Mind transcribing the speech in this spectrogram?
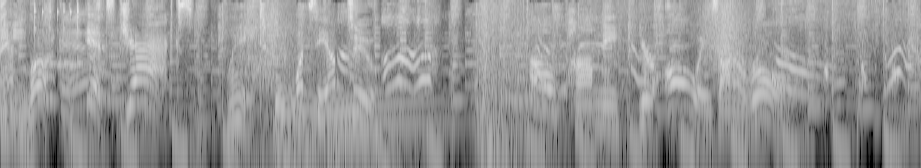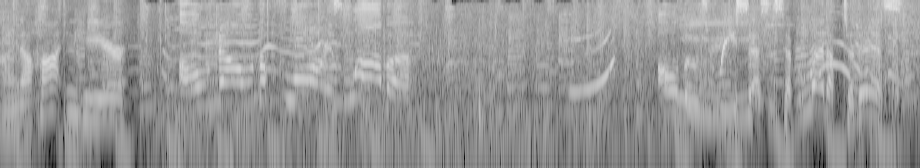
And look, it's Jax! Wait, what's he up to? Oh, Pomni, you're always on a roll. Kinda hot in here. Oh no, the floor is lava! All those recesses have led up to this.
